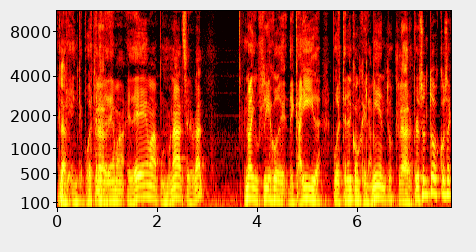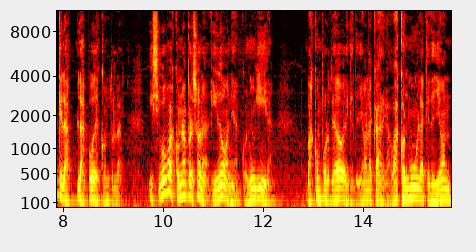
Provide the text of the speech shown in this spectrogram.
en, que, en que puedes tener Claro. edema, edema pulmonar, cerebral. No hay un riesgo de, de caída, puedes tener congelamiento. Claro. Pero son todas cosas que las, las podés controlar. Y si vos vas con una persona idónea, con un guía, vas con porteadores que te llevan la carga, vas con mula que te llevan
